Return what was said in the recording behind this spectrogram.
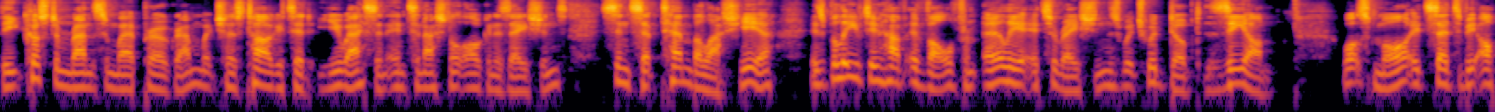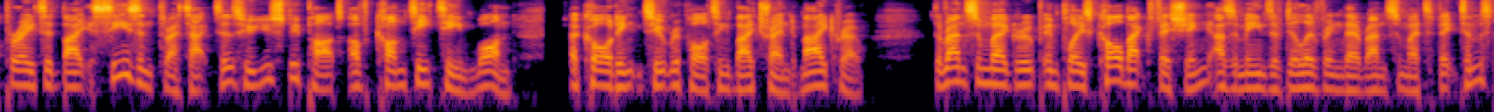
The custom ransomware program, which has targeted US and international organizations since September last year, is believed to have evolved from earlier iterations which were dubbed Zeon. What's more, it's said to be operated by seasoned threat actors who used to be part of Conti Team 1, according to reporting by Trend Micro. The ransomware group employs callback phishing as a means of delivering their ransomware to victims,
